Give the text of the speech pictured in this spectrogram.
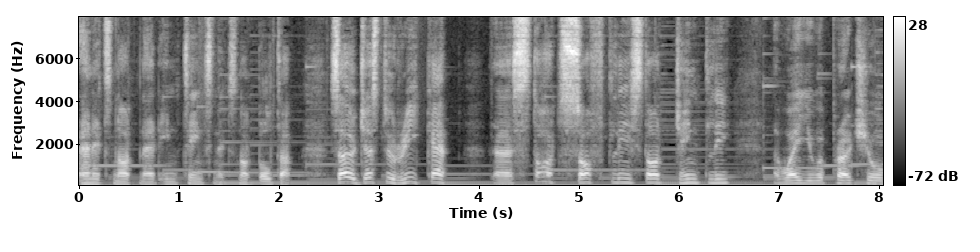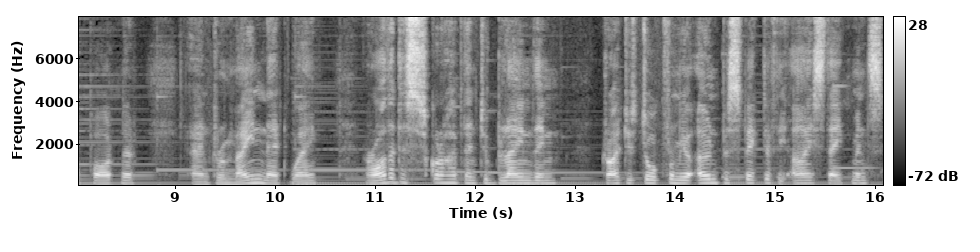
and it's not that intense and it's not built up. So, just to recap, uh, start softly, start gently the way you approach your partner and remain that way. Rather describe than to blame them. Try to talk from your own perspective, the I statements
